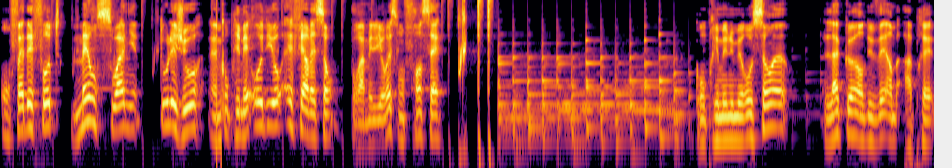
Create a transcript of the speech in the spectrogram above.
On fait des fautes, mais on soigne tous les jours un comprimé audio effervescent pour améliorer son français. Comprimé numéro 101. L'accord du verbe après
